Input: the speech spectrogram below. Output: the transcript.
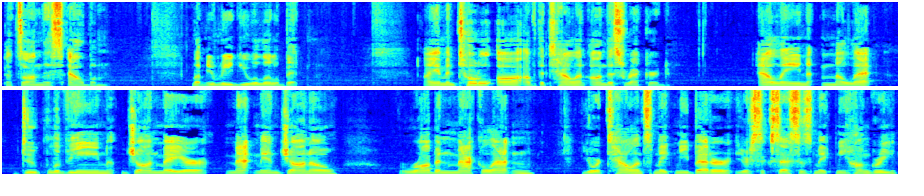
that's on this album. Let me read you a little bit. I am in total awe of the talent on this record. Alain Mallet, Duke Levine, John Mayer, Matt Mangano, Robin McElhatten. Your talents make me better. Your successes make me hungry.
